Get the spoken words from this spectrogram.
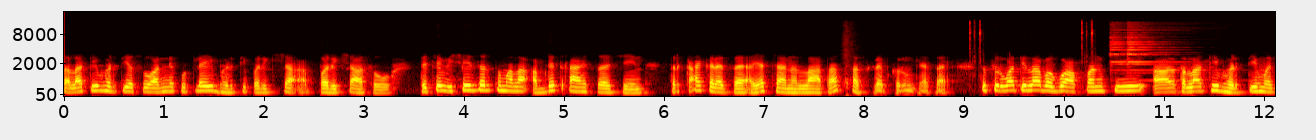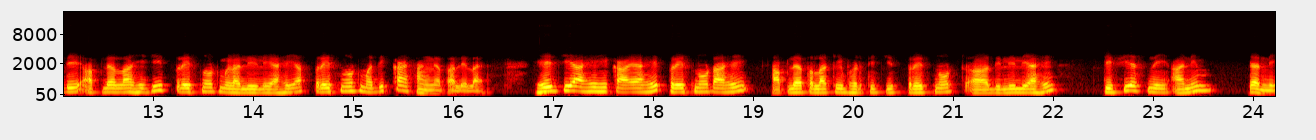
तलाठी भरती असो अन्य कुठल्याही भरती परीक्षा परीक्षा असो त्याच्याविषयी जर तुम्हाला अपडेट राहायचं असेल तर काय करायचं आहे? या चॅनलला आता सबस्क्राईब करून घ्यायचं आहे. तर सुरुवातीला बघू आपण की तलाठी भरतीमध्ये आपल्याला ही जी प्रेस नोट मिळालेली आहे या प्रेस नोटमध्ये काय सांगण्यात आलेलं आहे? हे जे आहे हे काय आहे? प्रेस नोट आहे. आपल्या तलाठी भरतीची प्रेस नोट दिलेली आहे. टी सी एसने आणि यांनी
